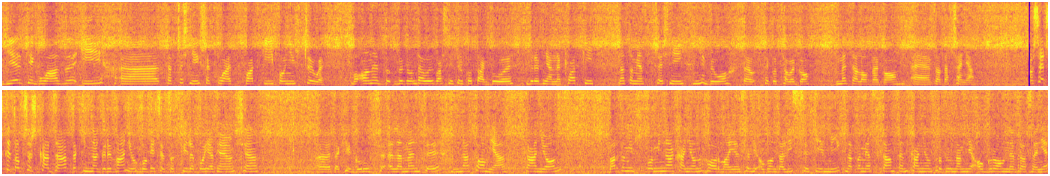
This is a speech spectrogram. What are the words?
wielkie głazy i e, te wcześniejsze kład, kładki poniszczyły, bo one wyglądały właśnie tylko tak, były drewniane kładki, natomiast wcześniej nie było te, tego całego metalowego e, zadaszenia. Troszeczkę to przeszkadza w takim nagrywaniu, bo wiecie, co chwilę pojawiają się e, takie grubsze elementy. Natomiast kanion bardzo mi przypomina kanion Horma, jeżeli oglądaliście filmik, natomiast tamten kanion zrobił na mnie ogromne wrażenie.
